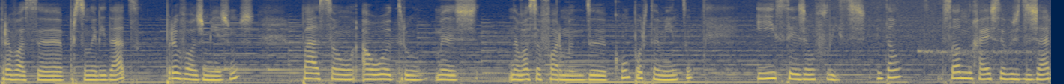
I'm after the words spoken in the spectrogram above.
para a vossa personalidade, para vós mesmos passam ao outro, mas na vossa forma de comportamento e sejam felizes. Então, só me resta vos desejar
